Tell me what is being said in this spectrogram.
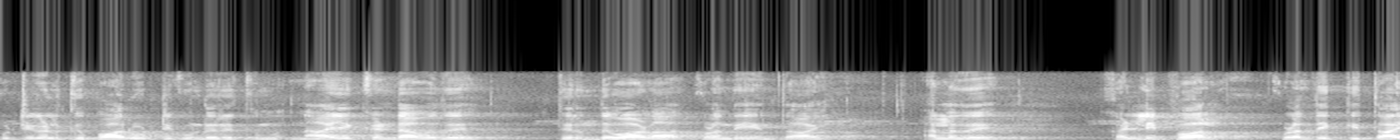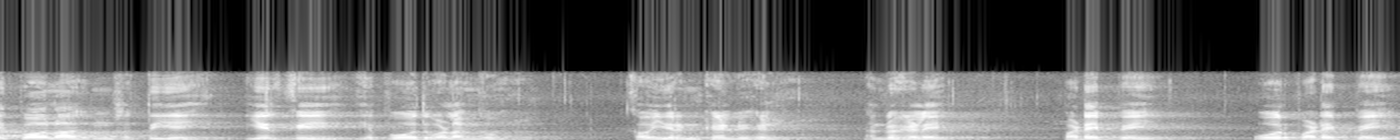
குட்டிகளுக்கு பாலூட்டி கொண்டிருக்கும் நாயைக் கண்டாவது திருந்து வாழா குழந்தையின் தாய். அல்லது கள்ளிப்பால் குழந்தைக்கு தாய்ப்பாலாகும் சக்தியை இயற்கை எப்போது வழங்கும்? கவிஞரின் கேள்விகள். நண்பர்களே படைப்பை ஓர் படைப்பை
